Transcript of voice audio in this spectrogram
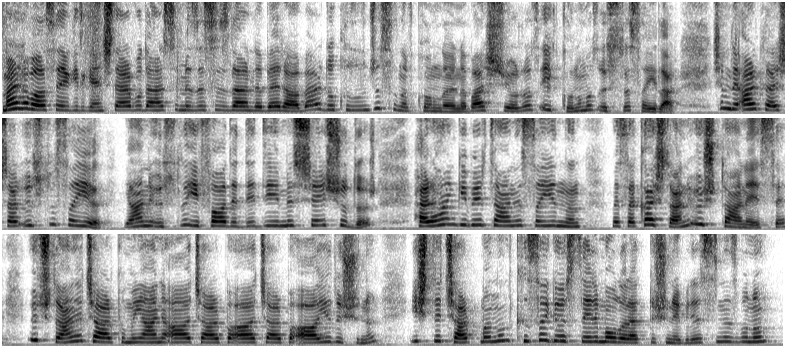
Merhaba sevgili gençler. Bu dersimizde sizlerle beraber 9. sınıf konularına başlıyoruz. İlk konumuz üslü sayılar. Şimdi arkadaşlar üslü sayı yani üslü ifade dediğimiz şey şudur. Herhangi bir tane sayının mesela kaç tane? 3 tane ise 3 tane çarpımı yani a çarpı a çarpı a'yı düşünün. İşte çarpmanın kısa gösterimi olarak düşünebilirsiniz bunu.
